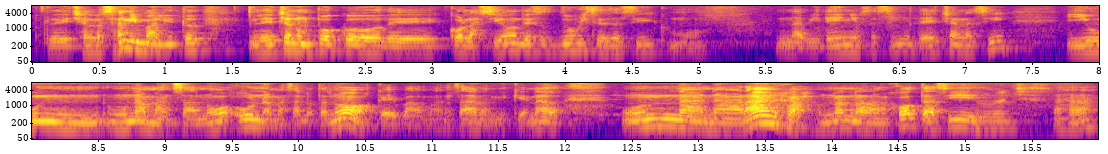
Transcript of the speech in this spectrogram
pues, le echan los animalitos, le echan un poco de colación, de esos dulces así, como navideños así, le echan así, y un, una manzana, una manzanota, no, que va manzana, ni que nada, una naranja, una naranjota así, ajá,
